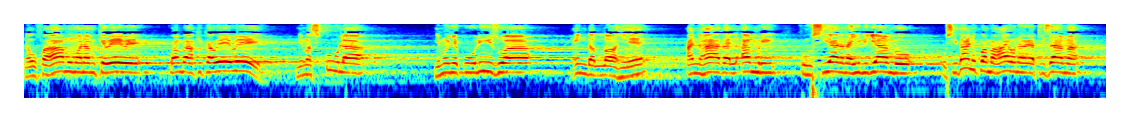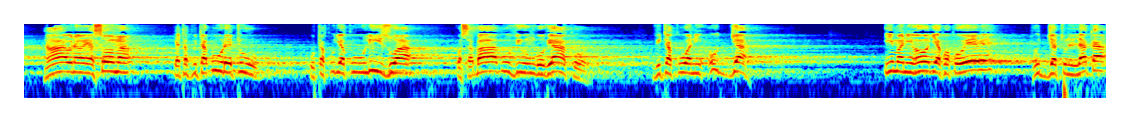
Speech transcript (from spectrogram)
na ufahamu mwanamke wewe kwamba hakika wewe ni mas'ula ni mwenye kuulizwa inda Allah eh? An hadha al-amri kuhusiana na hili jambo usidhani kwamba hayo unayoyatizama na hayo unayoyasoma yatapita bure tu. Utakuja kuulizwa kwa sababu viungo vyako vitakuwa ni hujja. Ima ni hoja kwako wewe hujjatun laka.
